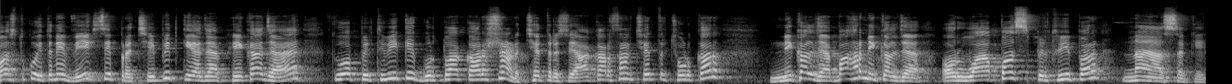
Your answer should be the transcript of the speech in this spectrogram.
वस्तु को इतने वेग से प्रक्षेपित किया जाए, फेंका जाए कि वह पृथ्वी के गुरुत्वाकर्षण क्षेत्र से आकर्षण क्षेत्र छोड़कर निकल जाए, बाहर निकल जाए और वापस पृथ्वी पर न आ सके।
